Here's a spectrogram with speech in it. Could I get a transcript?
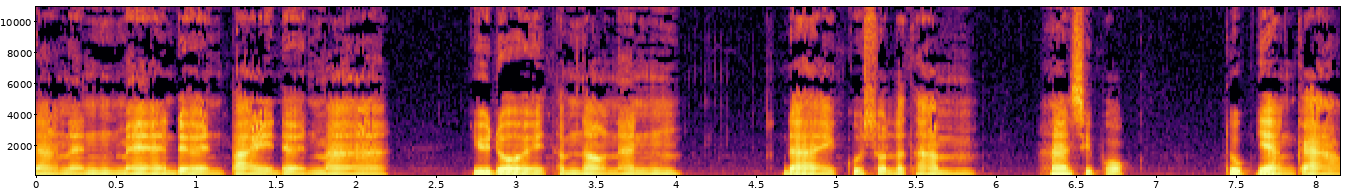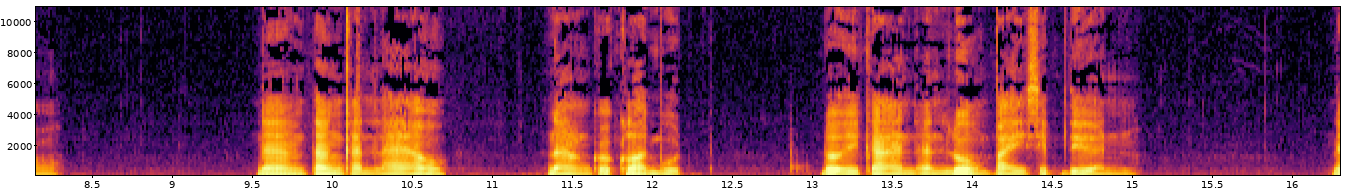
นางนั้นแม้เดินไปเดินมา อยู่โดยทำนองนั้น ได้กุศลธรรมห้าสิบหกทุกย่างก้าวนางตั้งกันแล้ว นางก็คลอดบุตร โดยการอันล่วงไปสิบเดือน ใน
